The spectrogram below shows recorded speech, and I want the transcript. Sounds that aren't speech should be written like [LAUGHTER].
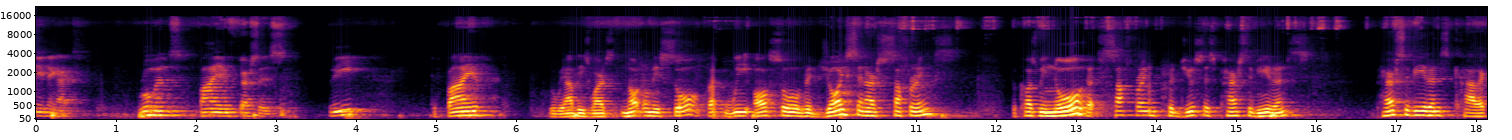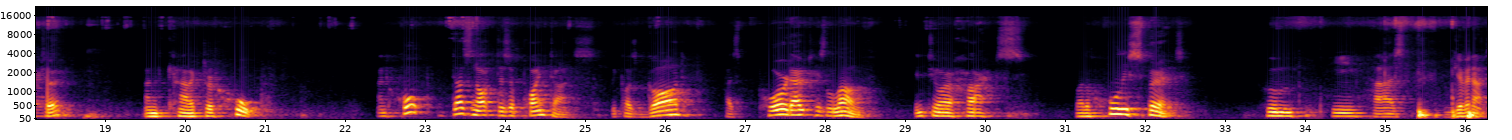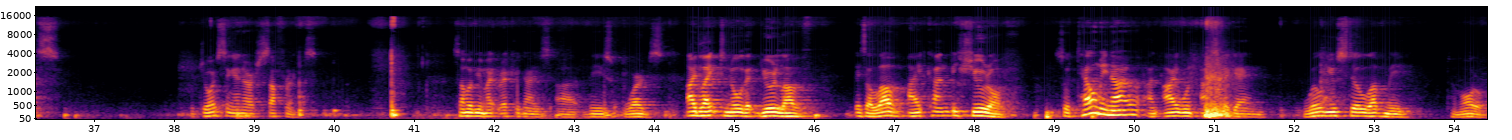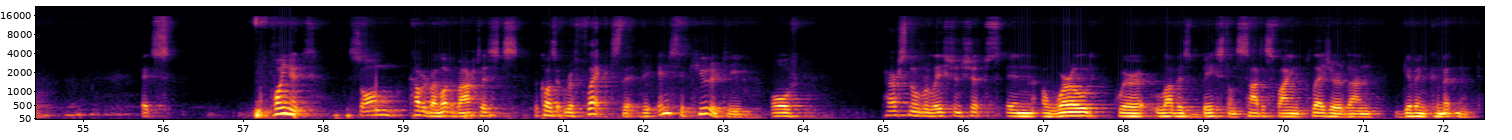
evening at Romans 5, verses 3 to 5, where we have these words Not only so, but we also rejoice in our sufferings, because we know that suffering produces perseverance, perseverance, character, and character, hope. And hope does not disappoint us, because God has poured out his love into our hearts by the Holy Spirit, whom he has given us. Rejoicing in our sufferings. Some of you might recognize uh, these words. I'd like to know that your love is a love I can be sure of. So tell me now, and I won't ask again. Will you still love me tomorrow? It's poignant song covered by a lot of artists because it reflects the, the insecurity of personal relationships in a world where love is based on satisfying pleasure than giving commitment.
